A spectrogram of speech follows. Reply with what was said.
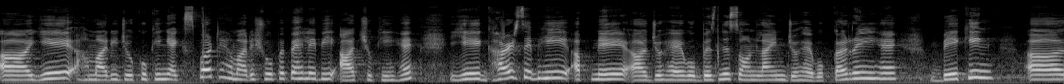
आ, ये हमारी जो कुकिंग एक्सपर्ट है हमारे शो पे पहले भी आ चुकी हैं। ये घर से भी अपने आ, जो है वो बिज़नेस ऑनलाइन जो है वो कर रही हैं। बेकिंग आ,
